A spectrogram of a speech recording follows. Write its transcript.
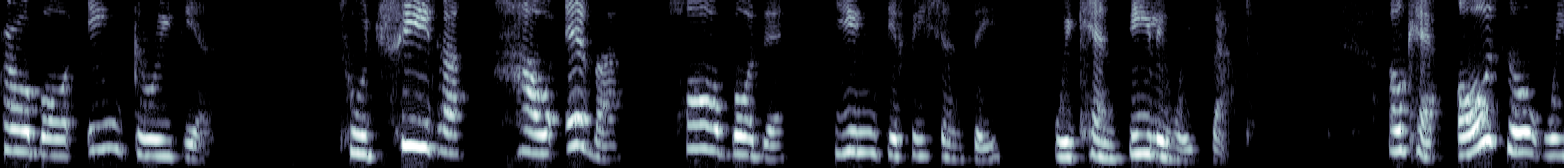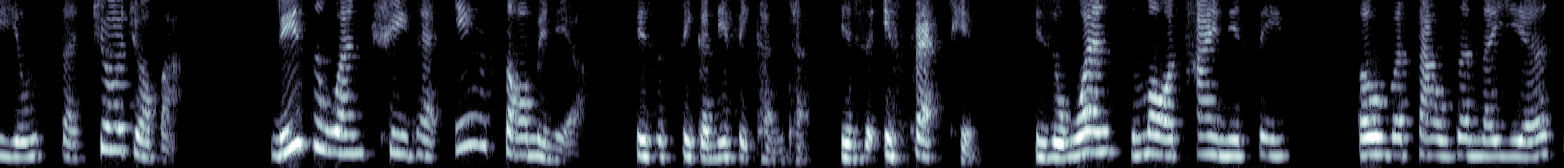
herbal ingredients to treat however whole body insufficiency, we can dealing with that. Okay, also we use the jujube. This one treat insomnia is significant, is effective, is one small tiny seed over thousand years,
